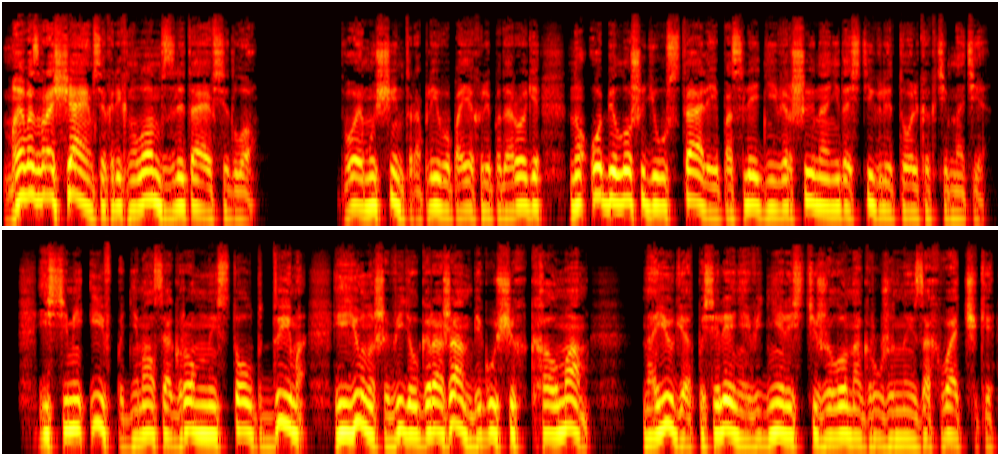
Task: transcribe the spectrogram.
«Мы возвращаемся!» — крикнул он, взлетая в седло. Двое мужчин торопливо поехали по дороге, но обе лошади устали, и последние вершины они достигли только к темноте. Из семи ив поднимался огромный столб дыма, и юноша видел горожан, бегущих к холмам. На юге от поселения виднелись тяжело нагруженные захватчики,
